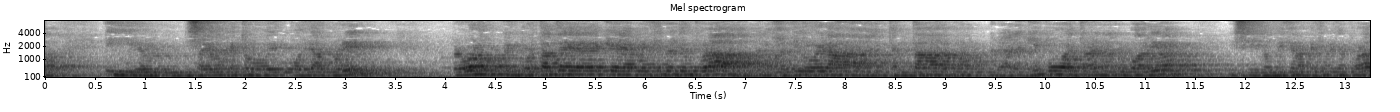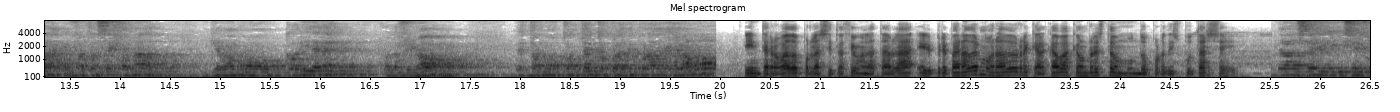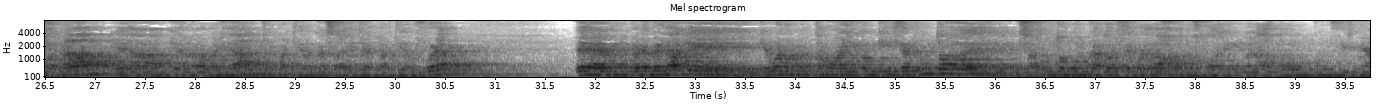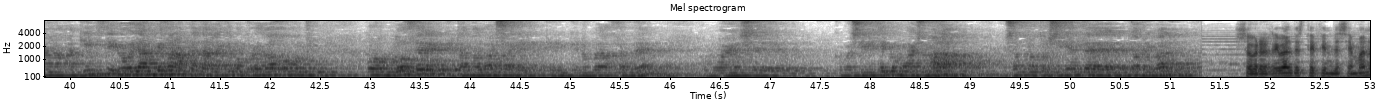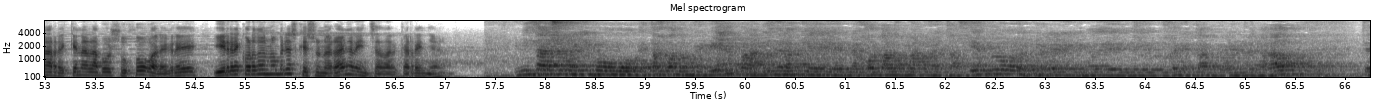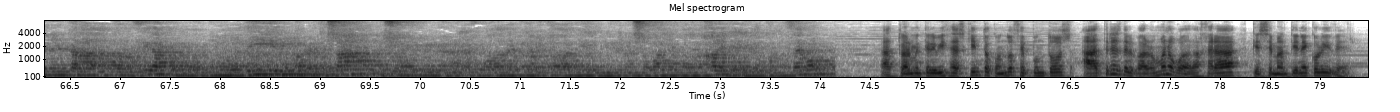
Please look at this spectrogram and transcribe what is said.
y, mm, sabemos que esto podría ocurrir. Pero bueno, lo importante es que a principio de temporada el objetivo era intentar crear equipo, entrar en el grupo de arriba y si nos dicen al principio de temporada que faltan seis jornadas y que vamos con líderes, pues lo firmamos. Estamos contentos con la temporada que llevamos. Interrogado por la situación en la tabla, el preparador morado recalcaba que aún resta un mundo por disputarse. Quedan seis, jornadas, queda, queda, una barbaridad, tres partidos en casa y tres partidos fuera. Eh, pero es verdad que, que, bueno, estamos ahí con 15 puntos, el, segundo con 14 por debajo, nosotros a 15 y luego ya empiezan a apretar el equipo por debajo con, con 12, quitando al Barça que, que, no puede ascender, como es, eh, como se dice, como es mala son nuestros siguientes dos rivales. Sobre el rival de este fin de semana, Requena alabó su juego alegre y recordó nombres que sonarán a la hinchada alcarreña. Ibiza es un equipo que está jugando muy bien, para mí de los que mejor manos está haciendo, el equipo de, de mujeres está muy bien preparado, tienen caras conocidas como, como como Alberto Sanz, que son jugadores que han estado aquí en el Sobal y Guadalajara y que los conocemos. Actualmente el Ibiza es quinto con 12 puntos a 3 del balonmano Guadalajara que se mantiene colíder.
